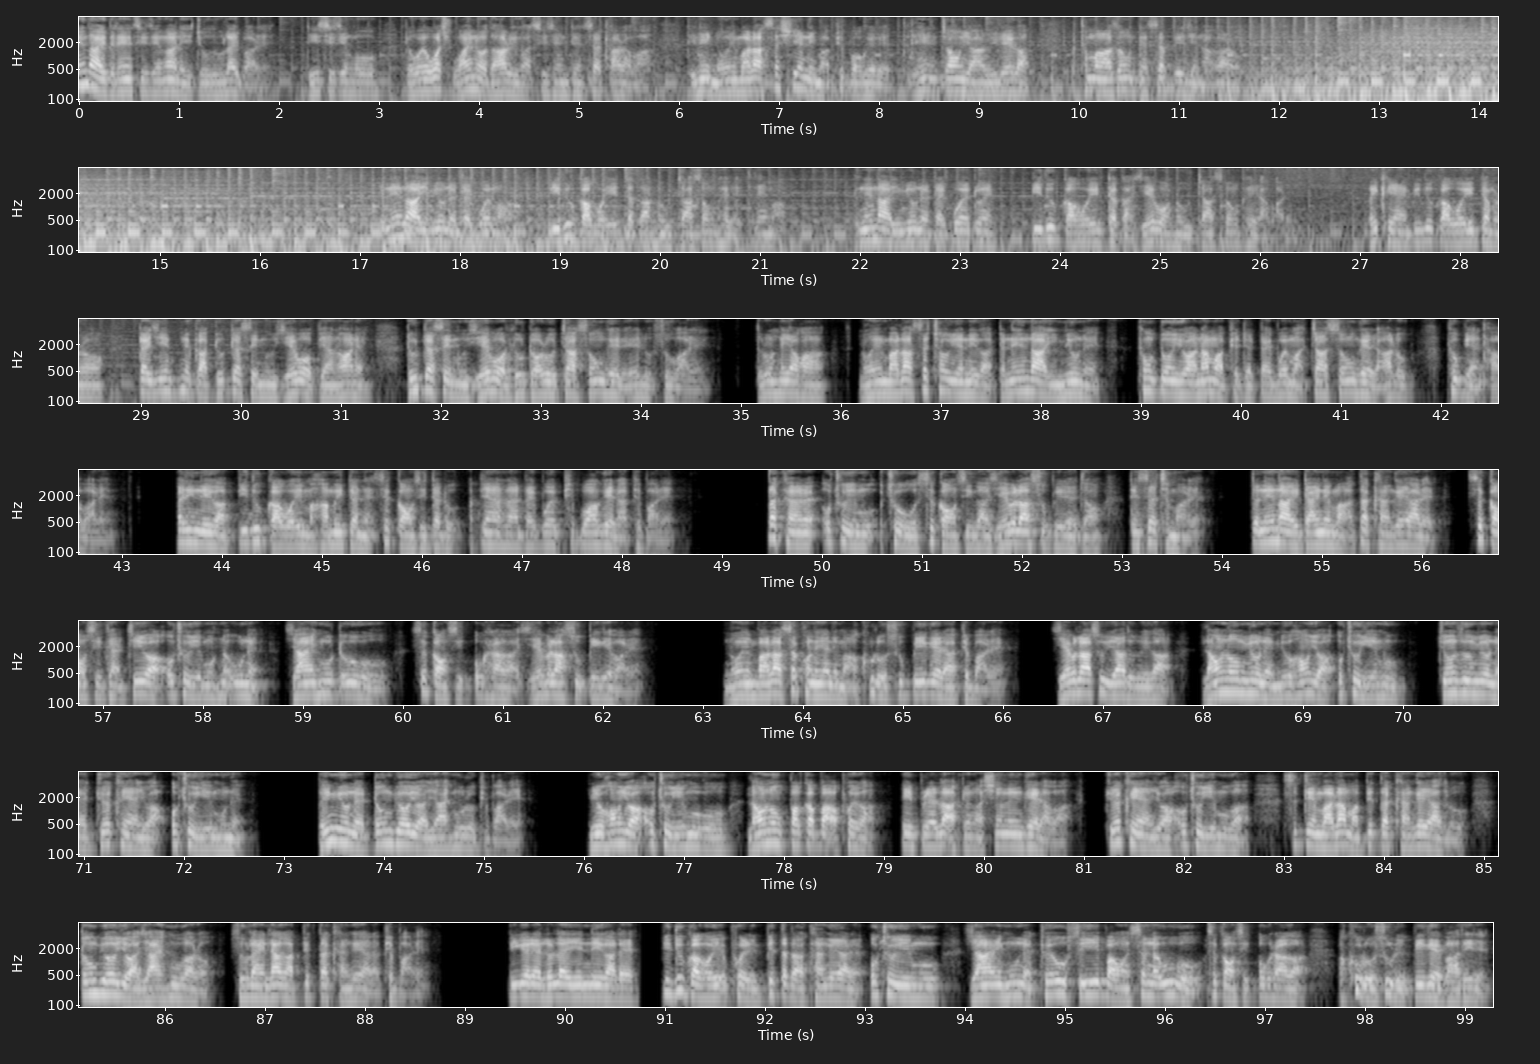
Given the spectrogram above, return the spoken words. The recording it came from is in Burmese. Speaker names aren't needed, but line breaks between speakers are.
င်းသားရီသတင်းအစီအစဉ်ကနေကြိုဆိုလိုက်ပါတယ်ဒီအစီအစဉ်ကို The Well Watch ဝိုင်းတော်သားတွေကစီစဉ်တင်ဆက်ထားတာပါဒီနေ့နိုဝင်ဘာလ18ရက်နေ့မှာဖြစ်ပေါ်ခဲ့တဲ့သတင်းအကြောင်းအရာတွေကပထမဆုံးတင်ဆက်ပေးချင်တာကတော့တနင်္သာရီမြို့နယ်တိုက်ပွဲမှာပြည်သူ့ကာကွယ်ရေးတပ်သားနှုတ်ကြာဆုံးခဲ့တဲ့သတင်းမှာတနင်္သာရီမြို့နယ်တိုက်ပွဲအတွင်းပြည်သူ့ကာကွယ်ရေးတပ်ကရဲဘော်နှုတ်ကြာဆုံးခဲ့ရပါတယ်ဗိတ်ခရိုင်ပြည်သူ့ကာကွယ်ရေးတပ်မတော် တပ်ရင်းနှစ်ကဒုတက်စိတ်မှုရဲဘော်ပြန်လွှားနဲ့ဒုတက်စိတ်မှုရဲဘော်လူတော်တို့ကြာဆုံးခဲ့တယ်လို့ဆိုပါတယ်သူတို့နှစ်ယောက်ဟာနိုဝင်ဘာလ16ရက်နေ့ကတနင်္သာရီမြို့နယ်ထုံတွန်ရွာနားမှာဖြစ်တဲ့တိုက်ပွဲမှာကြာဆုံးခဲ့တာလို့ထုတ်ပြန်ထားပါတယ်အဲ့ဒီနေ့ကပြည်သူ့ကာကွယ်ရေးမဟာမိတ်တပ်နဲ့စစ်ကောင်စီတပ်တို့အပြန်အလှန်တိုက်ပွဲဖြစ်ပွားခဲ့တာဖြစ်ပါတယ်တက်ခံတဲ့အုပ်ချုပ်ရေးမှုအချို့ကိုစစ်ကောင်စီကရဲဗလာစုပေးတဲ့အကြောင်းတင်ဆက်ချင်ပါတယ်တနင်္သာရီတိုင်းထဲမှာအသက်ခံခဲ့ရတဲ့စစ်ကောင်စီခန့်ကြေးရွာအုပ်ချုပ်ရေးမှု2ဦးနဲ့ ယာယီမှု2ဦးကိုစစ်ကောင်စီဥက္ကဋ္ဌကရဲဗလာစုပေးခဲ့ပါတယ်။နိုဝင်ဘာလ18ရက်နေ့မှာအခုလိုစုပေးခဲ့တာဖြစ်ပါတယ်။ရဲဗလာစုရသူတွေကလောင်းလုံးမြို့နယ်မြို့ဟောင်းရွာအုပ်ချုပ်ရေးမှုကျွန်းစုမြို့နယ်ကျွဲခရံရွာအုပ်ချုပ်ရေးမှုနဲ့ဗိမ်းမြို့နယ်တုံးပြောရွာယာယီမှုတို့ဖြစ်ပါတယ်။မြို့ဟောင်းရွာအုပ်ချုပ်ရေးမှုကိုလောင်းလုံးပကပအဖွဲ့ကဧပြီလအတွင်းကရှင်းလင်းခဲ့တာပါ။ကျွဲခရံရွာအုပ်ချုပ်ရေးမှုကစက်တင်ဘာလမှာပြစ်တက်ခံခဲ့ရသလိုတုံးပြောရွာယာယီမှုကတော့ဇူလိုင်လကပြစ်တက်ခံခဲ့ရတာဖြစ်ပါတယ်။ ပြီးခဲ့တဲ့လွတ်လပ်ရေးနေ့ကလည်းပြည်သူ့ကာကွယ်ရေးအဖွဲ့တွေပြစ်တက်တာခံခဲ့ရတဲ့အုပ်ချုပ်ရေးမှုယာယီမှုနဲ့ထွေးအုပ်စည်းရေးပါဝင်12ဦးကိုစစ်ကောင်စီဥက္ကဋ္ဌကအခုလိုစုတွေပေးခဲ့ပါသေးတယ်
